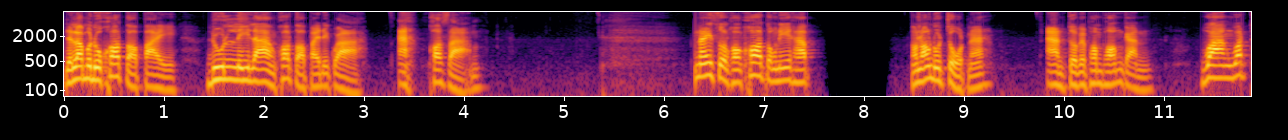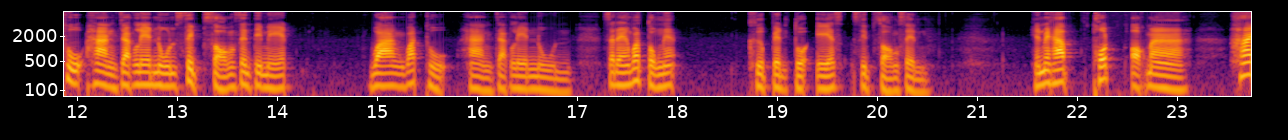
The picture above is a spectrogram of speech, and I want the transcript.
เดี๋ยวเรามาดูข้อต่อไป ดูลีลาของข้อต่อไปดีกว่าอะข้อ 3 ในส่วนของข้อตรงนี้ครับ น้องๆดูโจทย์นะ อ่านโจทย์ไปพร้อม ๆ กัน วางวัตถุห่างจากเลนนูน 12เซนติเมตรวางวัตถุห่างจากเลนนูน แสดงว่าตรงเนี้ยคือเป็นตัว S 12 เซนเห็นไหมครับ ทดออกมา ให้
